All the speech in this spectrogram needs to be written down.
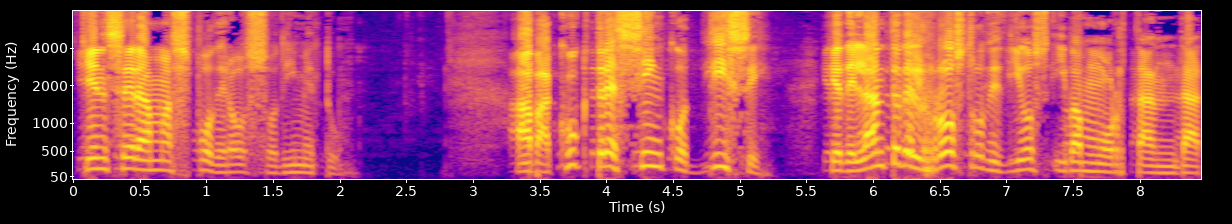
¿Quién será más poderoso? Dime tú. Habacuc 3:5 dice que delante del rostro de Dios iba mortandad.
